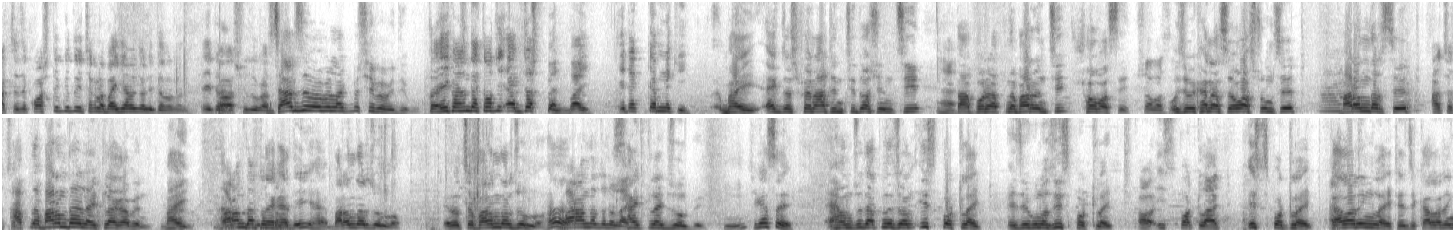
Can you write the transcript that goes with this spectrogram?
আচ্ছা যে কষ্টে কিন্তু ইচ্ছা করলে ভাঙা ভাঙা নিতে পারবেন। এইটা সুযোগ আছে। যার যেভাবে লাগবে সেভাবে দিব। তো এই কারণে দেখতে পাচ্ছি অ্যাডজাস্ট প্যান ভাই। এটা কেমনে কি? ভাই একজস্ট ফ্যান আট ইঞ্চি দশ ইঞ্চি হ্যাঁ। তারপরে আপনার বারো ইঞ্চি সব আছে। সব আছে। ওই যে ওইখানে আছে ওয়াশরুম সেট বারান্দার সেট আচ্ছা আচ্ছা। আপনার বারান্দায় লাইট লাগাবেন ভাই। বারান্দার? দেখা দিই হ্যাঁ বারান্দার জন্য। এটা হচ্ছে বারান্দার জন্য হ্যাঁ? বারান্দার জন্য লাইট সাইড লাইট জ্বলবে। ঠিক আছে? এখন যদি আপনি যখন স্পট লাইট এই যেগুলো হচ্ছে স্পট লাইট ও spot light spot light colouring light এই যে কালারিং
